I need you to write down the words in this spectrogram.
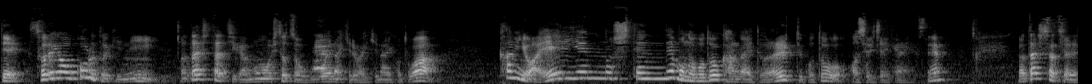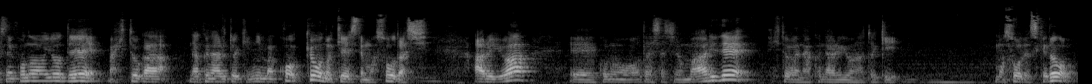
でそれが起こる時に私たちがもう一つ覚えなければいけないことは神は永遠の視点で物事を考えておられるということを忘れちゃいけないんですね。私たちはですねこの世で、まあ、人が亡くなる時に、まあ、こ今日のケースでもそうだしあるいは、えーこの私たちの周りで人が亡くなるような時もそうですけど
